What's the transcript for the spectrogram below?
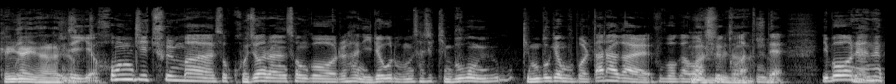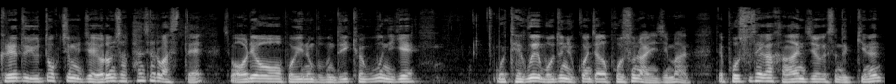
굉장히 잘하죠. 근데 이게 험지 출마해서 고전한 선거를 한 이력으로 보면 사실 김부겸, 김부겸 후보를 따라갈 후보가 맞습니다. 것 같은데 그렇죠. 이번에는 그래도 유독 좀 이제 여론조사 판세로 봤을 때 좀 어려워 보이는 부분들이 결국은 이게 뭐 대구의 모든 유권자가 보수는 아니지만 보수세가 강한 지역에서 느끼는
